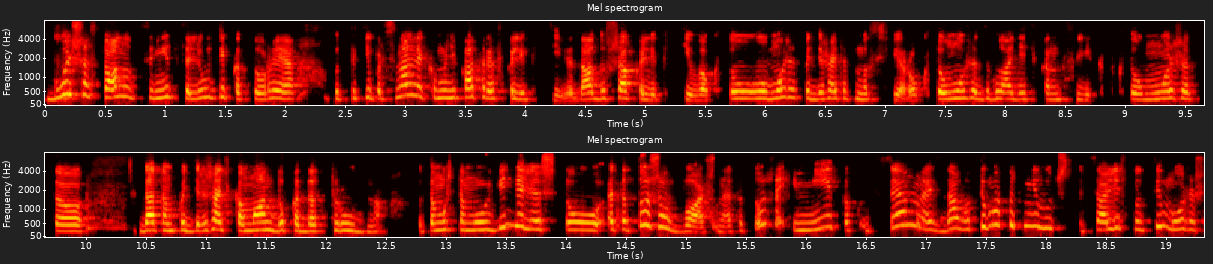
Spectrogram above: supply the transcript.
больше станут цениться люди, которые вот такие профессиональные коммуникаторы в коллективе, да, душа коллектива, кто может поддержать атмосферу, кто может сгладить конфликт, кто может э, да, там поддержать команду, когда трудно, потому что мы увидели, что это тоже важно, это тоже имеет какую ценность, да, вот ты, может быть, не лучший специалист, но ты можешь,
